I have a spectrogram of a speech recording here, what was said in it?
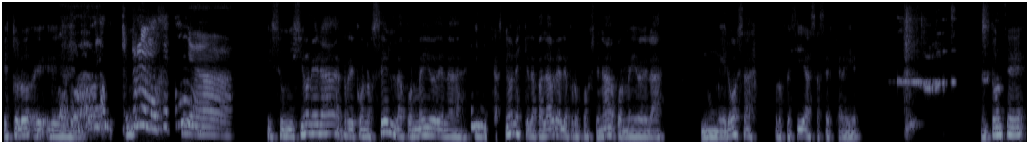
Esto lo, eh, eh, Yo me mojé Y su misión era reconocerla por medio de las indicaciones que la palabra le proporcionaba, por medio de las numerosas profecías acerca de él. Entonces,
